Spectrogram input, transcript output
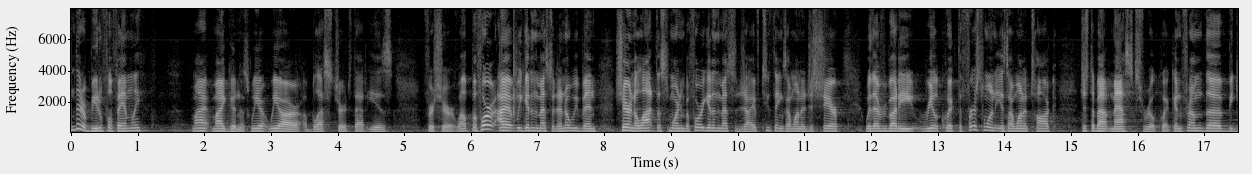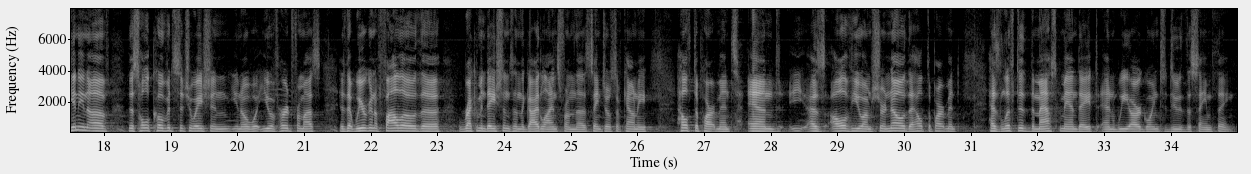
Isn't that a beautiful family? My, my goodness, we are, we are a blessed church. That is for sure. Well, before I, we get in the message, I know we've been sharing a lot this morning. Before we get in the message, I have two things I want to just share with everybody real quick. The first one is I want to talk just about masks real quick. And from the beginning of this whole COVID situation, you know, what you have heard from us is that we are going to follow the recommendations and the guidelines from the St. Joseph County Health Department. And as all of you, I'm sure, know, the Health Department has lifted the mask mandate, and we are going to do the same thing.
